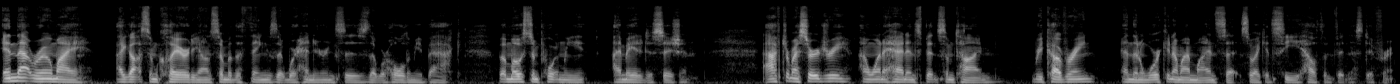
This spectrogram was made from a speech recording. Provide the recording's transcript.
In that room, I, I got some clarity on some of the things that were hindrances that were holding me back. But most importantly, I made a decision. After my surgery, I went ahead and spent some time recovering and then working on my mindset so I could see health and fitness different.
